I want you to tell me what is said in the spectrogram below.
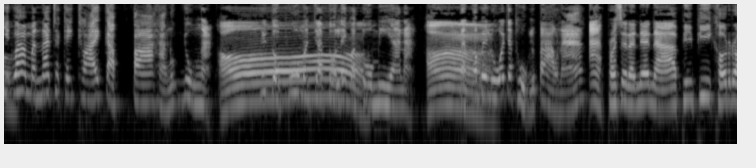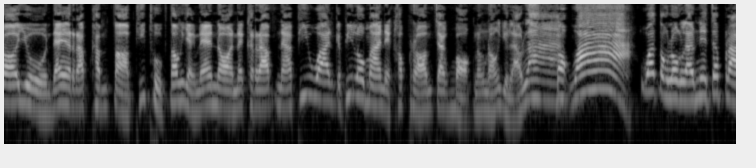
คิดว่ามันน่าจะคล้ายๆ กับปลาหางนกยุงอะอ๋อที่ตัวผู้มันจะตัวเล็กกว่าตัวเมียน่ะอ่าแต่ก็ไม่รู้ว่าจะถูกหรือเปล่านะอะเพราะฉะนั้นเนี่ยนะ พี่ๆเขารออยู่ได้รับคำตอบที่ถูกต้องอย่างแน่นอนนะครับ นะ พี่วานกับพี่โลมาเนี่ยเขาพร้อมจะบอกน้องๆอยู่แล้วล่ะบอกว่า ว่าตกลงแล้วเนี่ยเจ้าปลา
